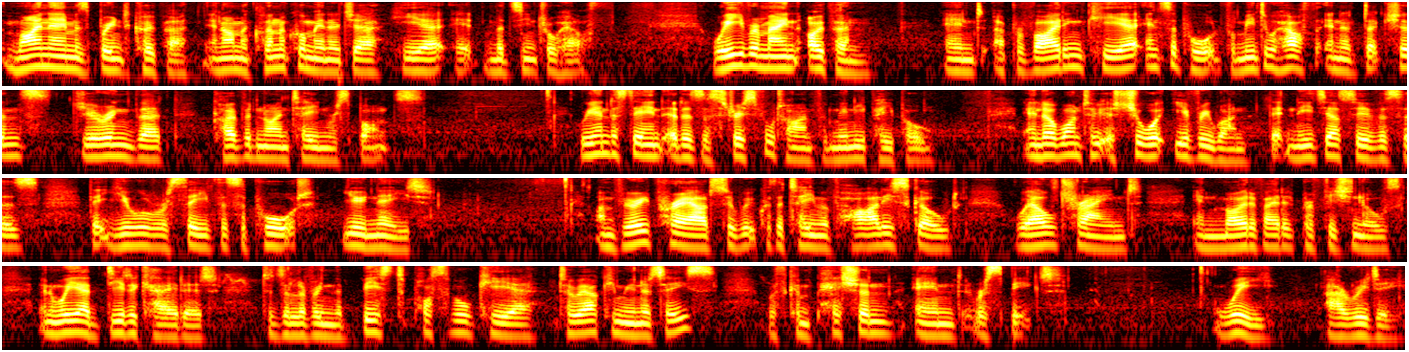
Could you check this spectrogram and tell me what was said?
My name is Brent Cooper and I'm a clinical manager here at Mid Central Health. We remain open and are providing care and support for mental health and addictions during the COVID-19 response. We understand it is a stressful time for many people and I want to assure everyone that needs our services that you will receive the support you need. I'm very proud to work with a team of highly skilled, well trained and motivated professionals and we are dedicated to delivering the best possible care to our communities with compassion and respect. We are ready.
